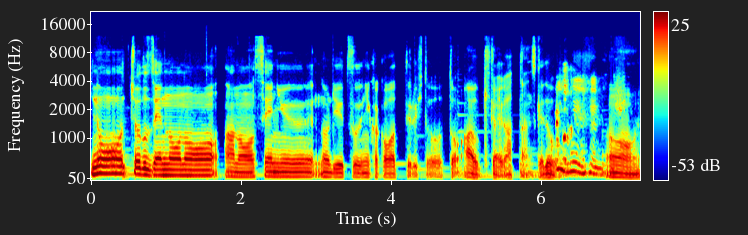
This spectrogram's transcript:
昨日ちょうど全農のあの生乳の流通に関わってる人と会う機会があったんですけど、うん。うん、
